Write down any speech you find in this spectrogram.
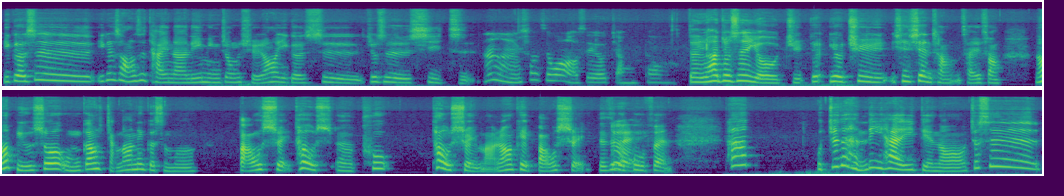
一个是一个好像是台南黎明中学，然后一个是就是汐止。嗯，上次汪老师有讲到，对，他就是有举又去现现场采访，然后比如说我们刚刚讲到那个什么保水透水呃铺透水嘛，然后可以保水的这个部分，他我觉得很厉害的一点哦，就是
